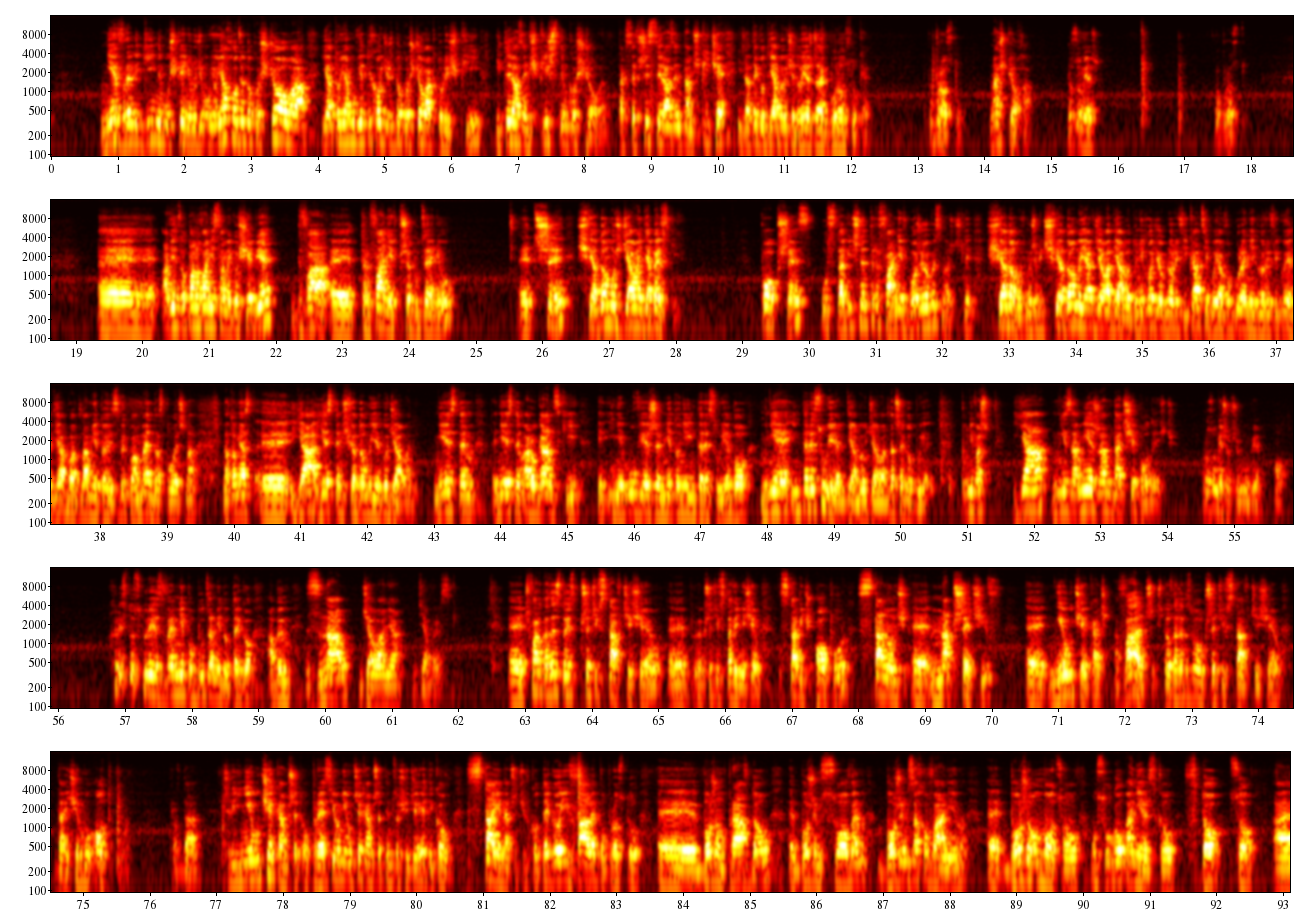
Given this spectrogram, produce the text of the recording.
nie w religijnym uśpieniu. Ludzie mówią, ja chodzę do kościoła, ja to ja mówię, ty chodzisz do kościoła, który śpi i ty razem śpisz z tym kościołem. Tak se wszyscy razem tam śpicie i dlatego diabeł cię dojeżdża jak burą sukę. Po prostu. Na śpiocha. Rozumiesz? Po prostu. Eee, a więc opanowanie samego siebie. Dwa, e, trwanie w przebudzeniu. E, trzy, świadomość działań diabelskich poprzez ustawiczne trwanie w Bożej obecności. Czyli świadomość. Muszę być świadomy, jak działa diabeł. Tu nie chodzi o gloryfikację, bo ja w ogóle nie gloryfikuję diabła. Dla mnie to jest zwykła menda społeczna. Natomiast y, ja jestem świadomy jego działań. Nie jestem, nie jestem arogancki i nie mówię, że mnie to nie interesuje, bo mnie interesuje, jak diabeł działa. Dlaczego? Ponieważ ja nie zamierzam dać się podejść. Rozumiesz, o czym mówię? O. Chrystus, który jest we mnie, pobudza mnie do tego, abym znał działania diabelskie. E, czwarta rzecz to jest przeciwstawcie się, e, przeciwstawienie się, stawić opór, stanąć e, naprzeciw, nie uciekać, walczyć. To oznacza to słowo przeciwstawcie się, dajcie mu odpór. Prawda? Czyli nie uciekam przed opresją, nie uciekam przed tym, co się dzieje, tylko staję naprzeciwko tego i walę po prostu e, Bożą prawdą, e, Bożym Słowem, Bożym zachowaniem, e, Bożą mocą, usługą anielską w to, co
